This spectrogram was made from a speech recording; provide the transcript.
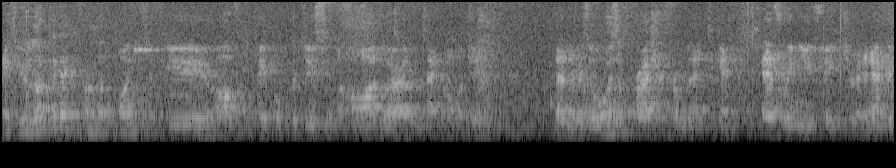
if you look at it from the point of view of the people producing the hardware and the technology, then there is always a pressure from them to get every new feature and every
